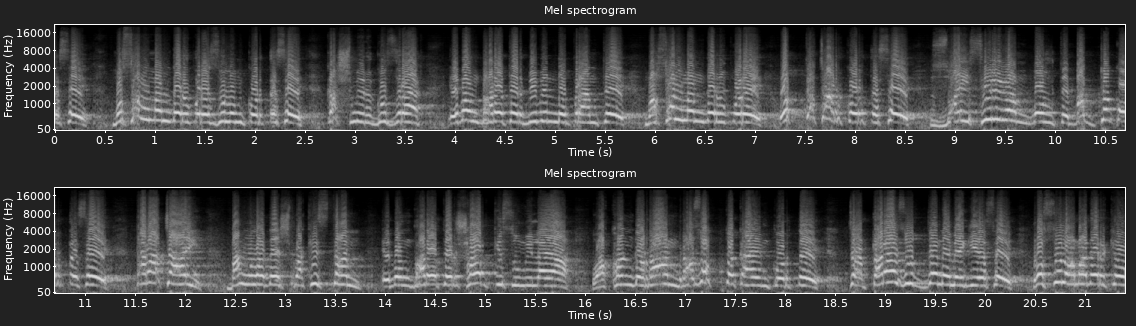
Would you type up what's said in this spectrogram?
করতেছে, মুসলমানদের উপরে জুলুম করতেছে, কাশ্মীর, গুজরাট এবং ভারতের বিভিন্ন প্রান্তে মুসলমানদের উপরে অত্যাচার করতেছে, জয় শ্রীরাম বলতে বাধ্য করতেছে। তারা চায় বাংলাদেশ, পাকিস্তান এবং ভারতের সব কিছু মিলায়া অখণ্ড রাম রাজত্ব কায়েম করতে তারা যুদ্ধে নেমে গিয়েছে। রসুল আমাদেরকেও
